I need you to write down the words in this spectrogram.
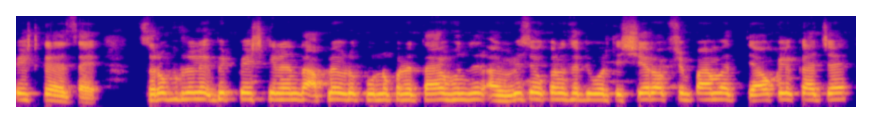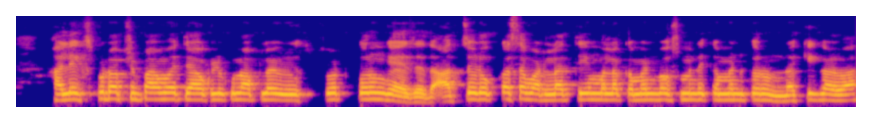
पेस्ट करायचा आहे. सर्व फोटोला इफेक्ट पेस्ट केल्यानंतर आपला व्हिडिओ पूर्णपणे तयार होऊन जाईल. आणि व्हिडिओ सेव्ह करण्यासाठी वरती शेअर ऑप्शन पाहायला त्यावर क्लिक करायचं आहे. खाली एक्सपोर्ट ऑप्शन पाहायला त्यावर क्लिक करून आपला व्हिडिओ एक्सपोर्ट करून घ्यायचा आजचा व्हिडिओ कसा वाटला ते मला कमेंट बॉक्समध्ये कमेंट करून नक्की कळवा.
